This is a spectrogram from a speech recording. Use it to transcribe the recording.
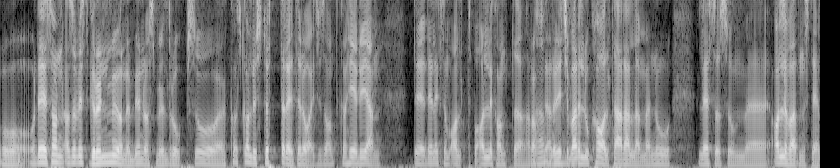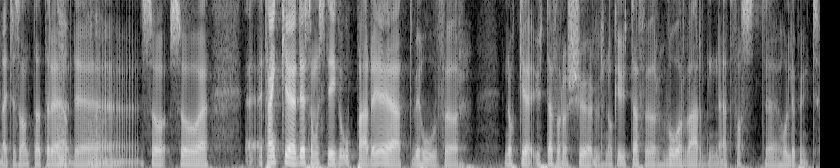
Og, og, det er sånn, altså Hvis grunnmurene begynner å smuldre opp, så eh, hva skal du støtte deg til da? ikke sant? Hva har du igjen? Det, det er liksom alt, på alle kanter rakner. Det er ikke bare lokalt her heller, men nå leser vi om eh, alle verdensdeler, ikke sant? Det, det. Så, så eh, jeg tenker det som stiger opp her, det er et behov for noe utenfor oss sjøl, noe utenfor vår verden, et fast eh, holdepunkt.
